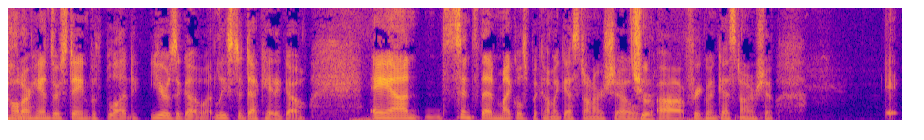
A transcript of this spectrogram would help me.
called Mhm. Our Hands Are Stained with Blood years ago, at least a decade ago. And since then, Michael's become a guest on our show, Sure. uh, frequent guest on our show. It,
